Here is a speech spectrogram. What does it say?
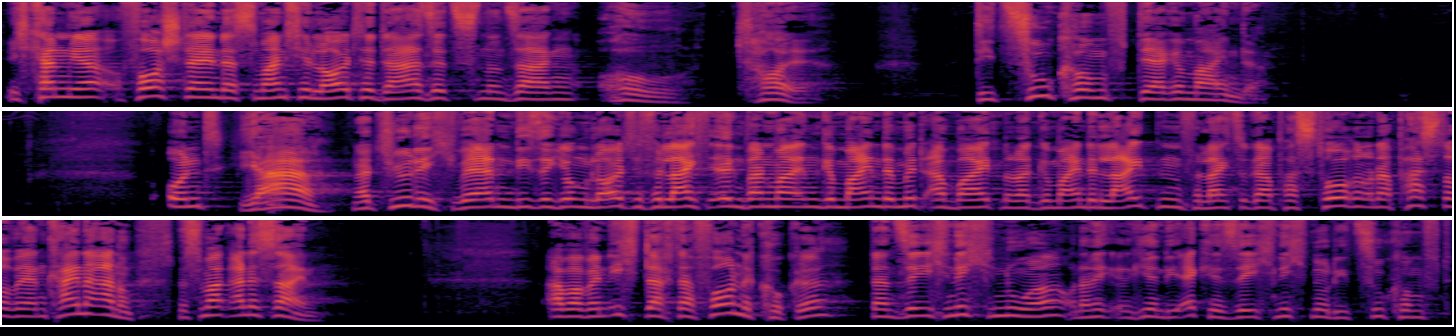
Ich kann mir vorstellen, dass manche Leute da sitzen und sagen, oh, toll, die Zukunft der Gemeinde. Und ja, natürlich werden diese jungen Leute vielleicht irgendwann mal in Gemeinde mitarbeiten oder Gemeinde leiten, vielleicht sogar Pastorin oder Pastor werden, keine Ahnung. Das mag alles sein. Aber wenn ich nach da vorne gucke, dann sehe ich nicht nur, oder hier in die Ecke sehe ich nicht nur die Zukunft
